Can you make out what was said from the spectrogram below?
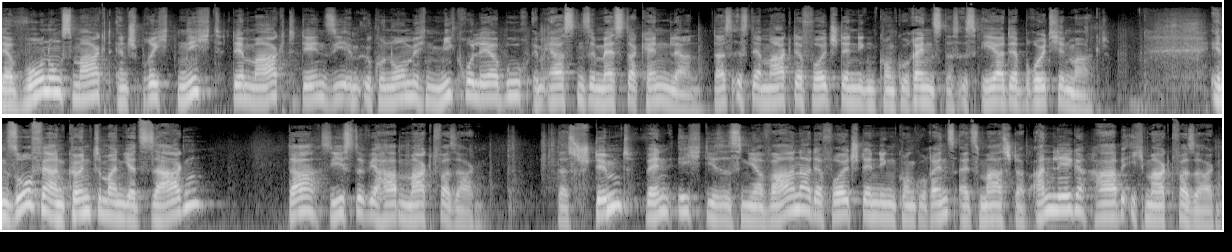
Der Wohnungsmarkt entspricht nicht dem Markt, den Sie im ökonomischen Mikrolehrbuch im ersten Semester kennenlernen. Das ist der Markt der vollständigen Konkurrenz. Das ist eher der Brötchenmarkt. Insofern könnte man jetzt sagen, da siehst du, wir haben Marktversagen. Das stimmt, wenn ich dieses Nirvana der vollständigen Konkurrenz als Maßstab anlege, habe ich Marktversagen.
